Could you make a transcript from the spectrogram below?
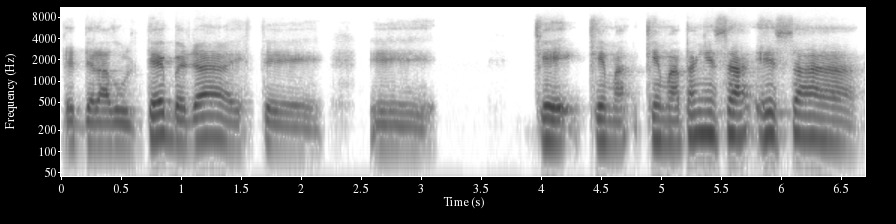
desde la adultez, ¿verdad? Este, eh, que, que, matan esa, esa,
